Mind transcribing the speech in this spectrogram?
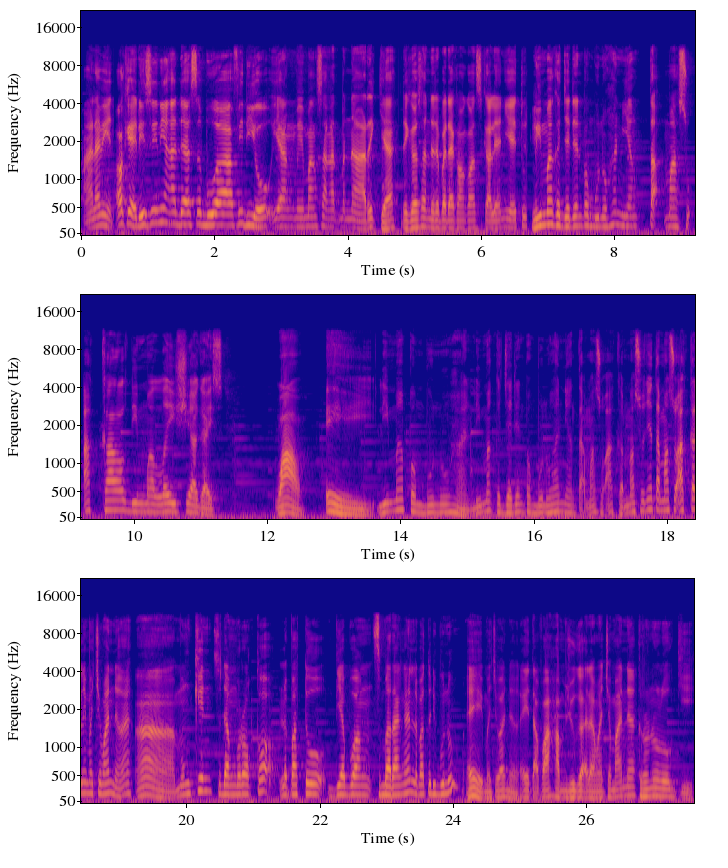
alamin. Oke, di sini ada sebuah video yang memang sangat menarik ya. Requestan daripada kawan-kawan sekalian yaitu 5 kejadian pembunuhan yang tak masuk akal di Malaysia, guys. Wow, Eh, lima pembunuhan, lima kejadian pembunuhan yang tak masuk akal. Maksudnya tak masuk akal ni macam mana? Eh? Ah, mungkin sedang merokok, lepas tu dia buang sembarangan, lepas tu dibunuh. Eh, macam mana? Eh, tak faham juga lah macam mana kronologi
